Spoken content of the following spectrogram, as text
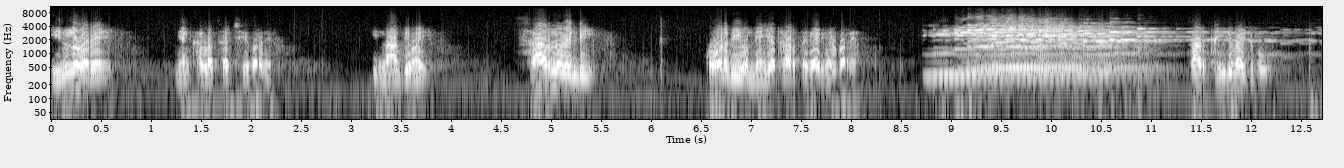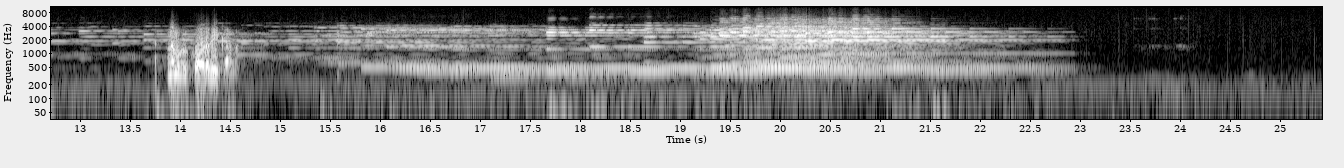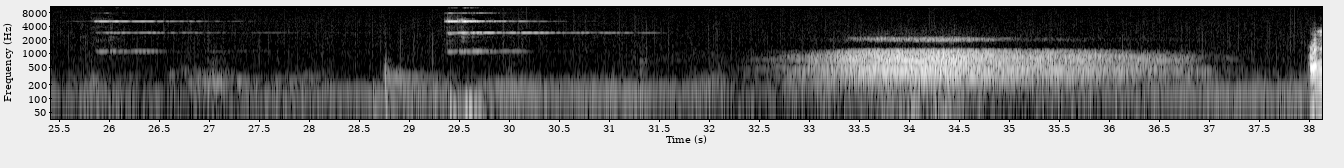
ഇന്ന് വരെ ഞാൻ കള്ളസാക്ഷിയെ പറഞ്ഞിട്ടുണ്ട് ഇന്നാദ്യമായി സാറിന് വേണ്ടി കോടതി വന്ന് ഞാൻ യഥാർത്ഥ കാര്യങ്ങൾ പറയാം. സാർ ധൈര്യമായിട്ട് പോകും നമുക്ക് കോടതി കാണാം.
